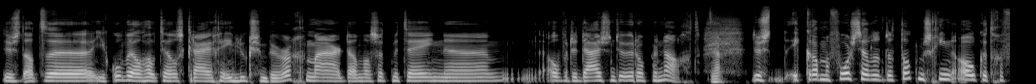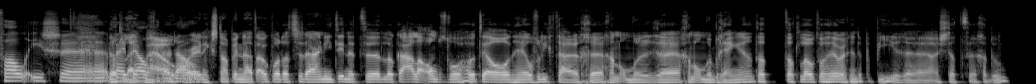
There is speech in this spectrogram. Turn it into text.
Dus dat, eh, je kon wel hotels krijgen in Luxemburg, maar dan was het meteen eh, over de 1000 euro per nacht. Ja. Dus ik kan me voorstellen dat dat misschien ook het geval is Dat bij lijkt mij ook. En ik snap inderdaad ook wel dat ze daar niet in het lokale Amstel Hotel een heel vliegtuig gaan, onder, gaan onderbrengen. Dat, dat loopt wel heel erg in de papieren als je dat gaat doen.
